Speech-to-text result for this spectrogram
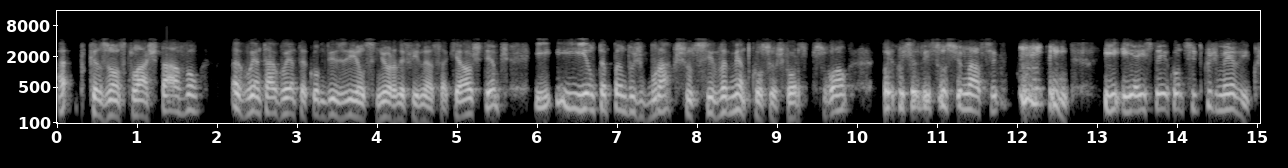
Ah, porque as 11 que lá estavam, aguenta, aguenta, como dizia um senhor da finança aqui há uns tempos, e, e iam tapando os buracos sucessivamente com o seu esforço pessoal para que o serviço funcionasse. E, e é isso que tem acontecido com os médicos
